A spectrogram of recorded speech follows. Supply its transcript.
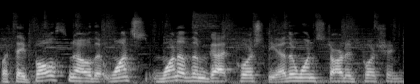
But they both know that once one of them got pushed, the other one started pushing.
